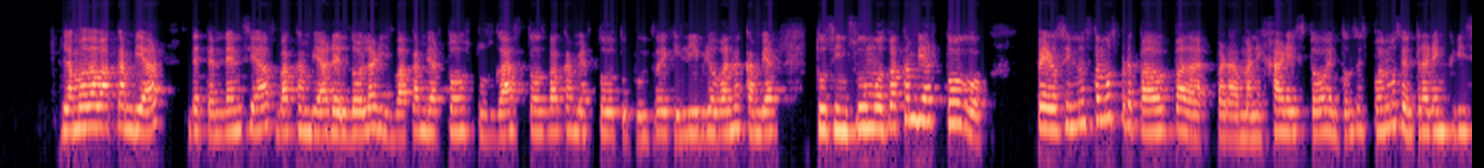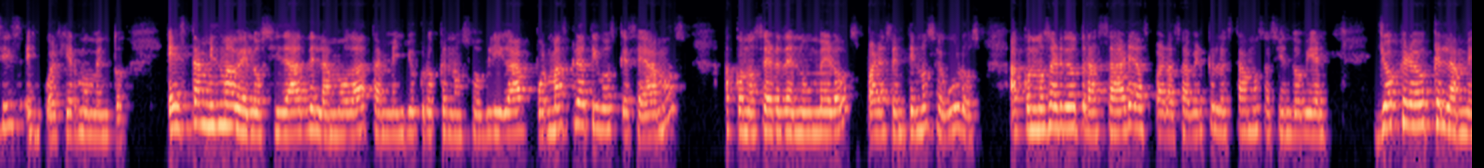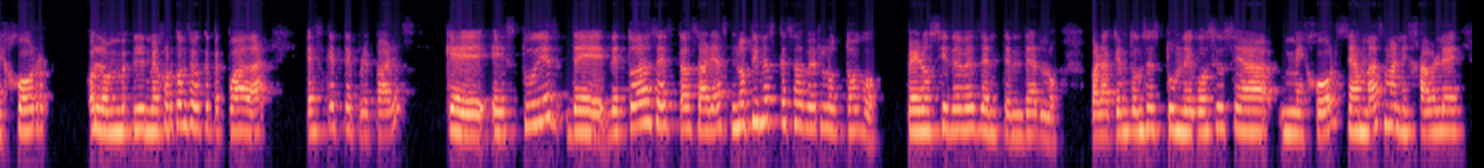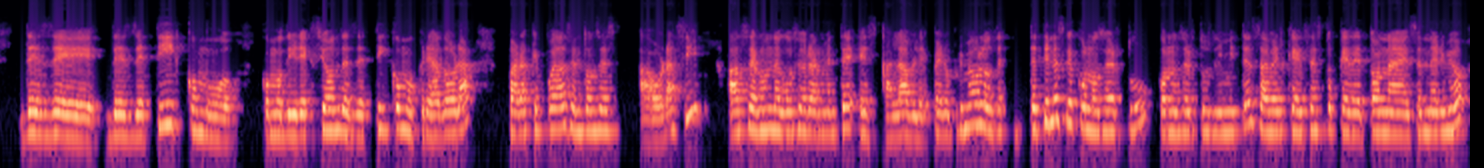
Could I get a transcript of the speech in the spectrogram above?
La moda va a cambiar de tendencias, va a cambiar el dólar y va a cambiar todos tus gastos, va a cambiar todo tu punto de equilibrio, van a cambiar tus insumos, va a cambiar todo. Pero si no estamos preparados para, para manejar esto, entonces podemos entrar en crisis en cualquier momento. Esta misma velocidad de la moda también yo creo que nos obliga, por más creativos que seamos, a conocer de números para sentirnos seguros, a conocer de otras áreas para saber que lo estamos haciendo bien. Yo creo que la mejor o el mejor consejo que te pueda dar es que te prepares, que estudies de, de todas estas áreas. No tienes que saberlo todo, pero sí debes de entenderlo para que entonces tu negocio sea mejor, sea más manejable desde, desde ti como, como dirección, desde ti como creadora, para que puedas entonces, ahora sí, hacer un negocio realmente escalable. Pero primero lo te tienes que conocer tú, conocer tus límites, saber qué es esto que detona ese nervio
